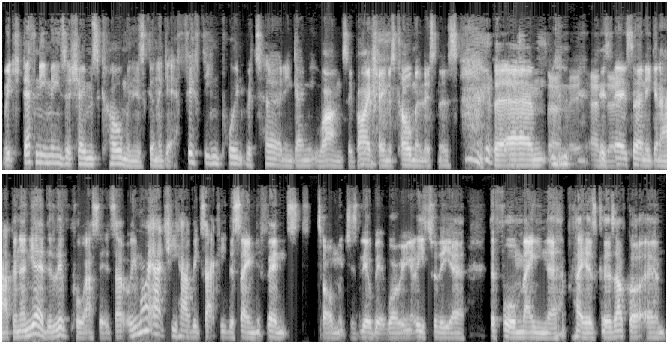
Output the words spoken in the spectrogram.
which definitely means that Seamus Coleman is going to get a 15 point return in game week one. So bye, Seamus Coleman listeners. But um, certainly. And, it's, uh, it's, certainly going to happen. And yeah, the Liverpool assets, uh, we might actually have exactly the same defence, Tom, which is a little bit worrying, at least for the uh, the four main uh, players, because I've got. Um,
